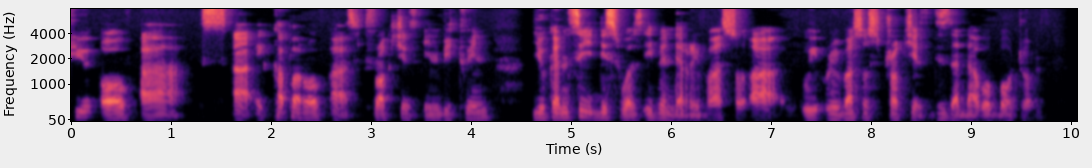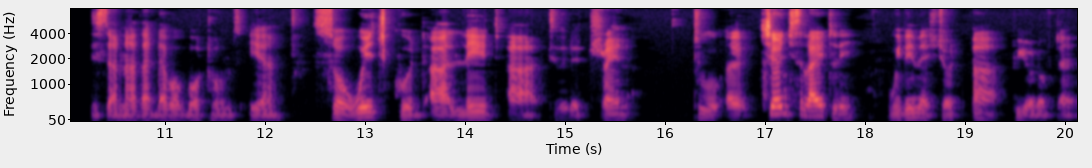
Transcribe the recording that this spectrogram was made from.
few of uh, uh, a couple of uh, structures in between. You can see this was even the reversal uh we reversal structures. These are double bottoms. This is another double bottoms here. So which could uh, lead uh, to the trend to uh, change slightly within a short uh, period of time.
